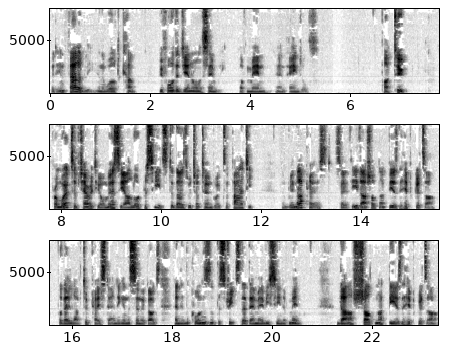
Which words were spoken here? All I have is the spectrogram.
but infallibly in the world to come, before the general assembly of men and angels. Part 2. From works of charity or mercy our Lord proceeds to those which are termed works of piety. And when thou prayest, saith he, thou shalt not be as the hypocrites are, for they love to pray standing in the synagogues and in the corners of the streets, that they may be seen of men. Thou shalt not be as the hypocrites are.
